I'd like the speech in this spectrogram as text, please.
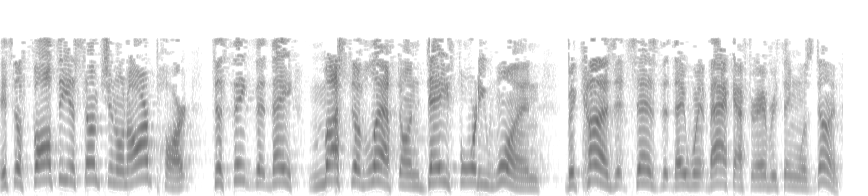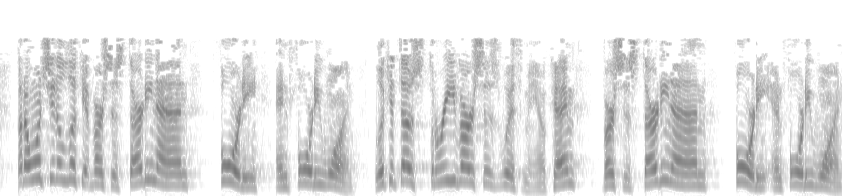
It's a faulty assumption on our part to think that they must have left on day 41 because it says that they went back after everything was done. But I want you to look at verses 39, 40, and 41. Look at those three verses with me, okay? Verses 39, 40, and 41.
